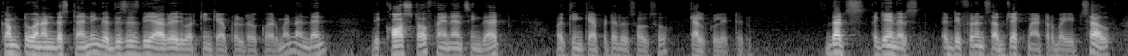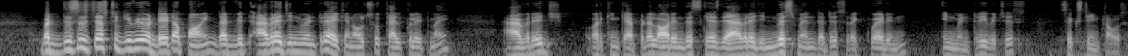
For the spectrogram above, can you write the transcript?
come to an understanding that this is the average working capital requirement and then the cost of financing that working capital is also calculated. That is again a, a different subject matter by itself, but this is just to give you a data point that with average inventory I can also calculate my average working capital or in this case the average investment that is required in inventory which is 16,000.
